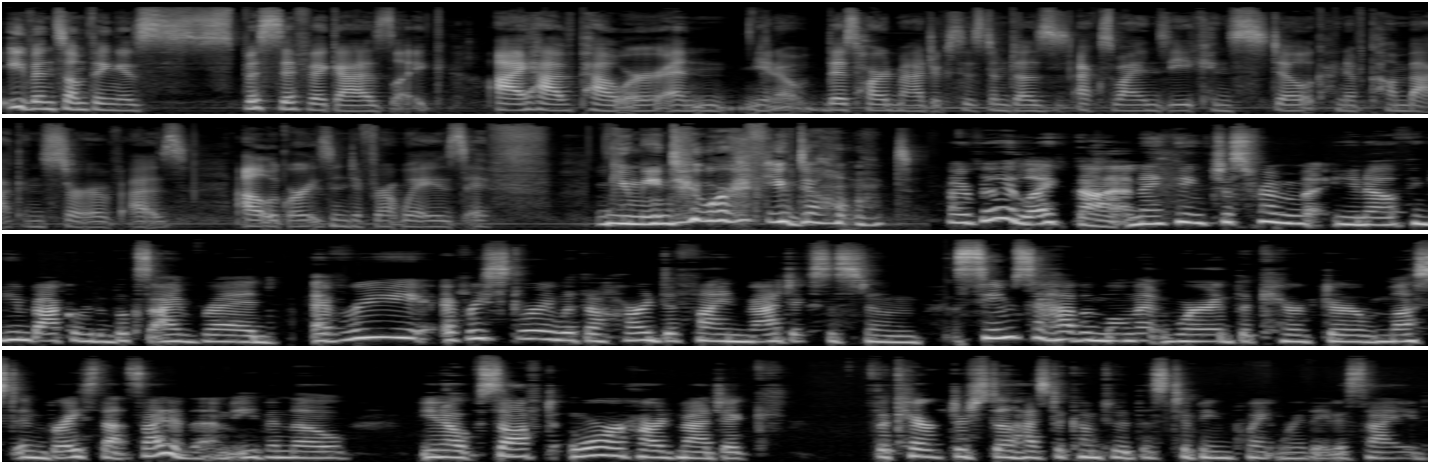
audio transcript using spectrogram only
even something as specific as like, I have power and, you know, this hard magic system does X, Y, and Z can still kind of come back and serve as allegories in different ways if you mean to or if you don't. I really like that. And I think just from, you know, thinking back over the books I've read, every every story with a hard to find magic system seems to have a moment where the character must embrace that side of them, even though you know, soft or hard magic, the character still has to come to this tipping point where they decide,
